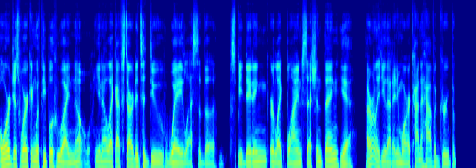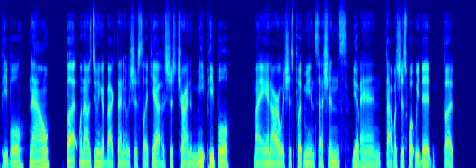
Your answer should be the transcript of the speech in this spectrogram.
or just working with people who I know. You know, like I've started to do way less of the speed dating or like blind session thing. Yeah. I don't really do that anymore. I kind of have a group of people now, But when I was doing it back then, it was just like, yeah, I was just trying to meet people. My A&R was just put me in sessions. Yep. And that was just what we did. But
